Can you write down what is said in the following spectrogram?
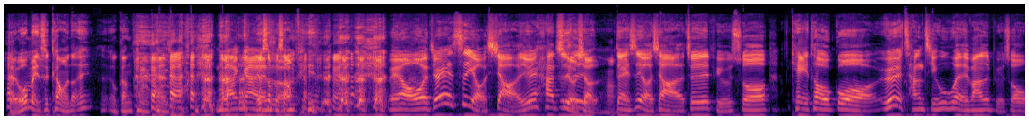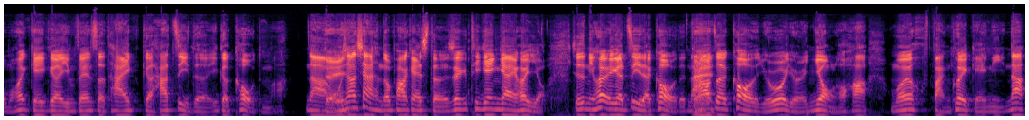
对我每次看我都哎、我刚看看什么？你刚刚有什么商品？没有，我觉得是有效的，因为它、就是有效的哈对，是有效的。就是比如说，可以透过因为长期互惠的方式，比如说我们会给一个 influencer 他一个他自己的一个 code 嘛。那对我像现在很多 podcast 的这个 TK 应该也会有，就是你会有一个自己的 code，然后这个 code 如果有人用的话，我们会反馈给你。那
